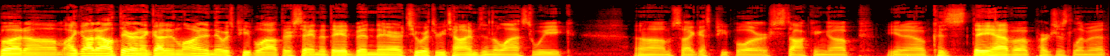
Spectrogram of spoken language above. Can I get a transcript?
but um, I got out there and I got in line, and there was people out there saying that they had been there two or three times in the last week. Um, so I guess people are stocking up, you know, because they have a purchase limit.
